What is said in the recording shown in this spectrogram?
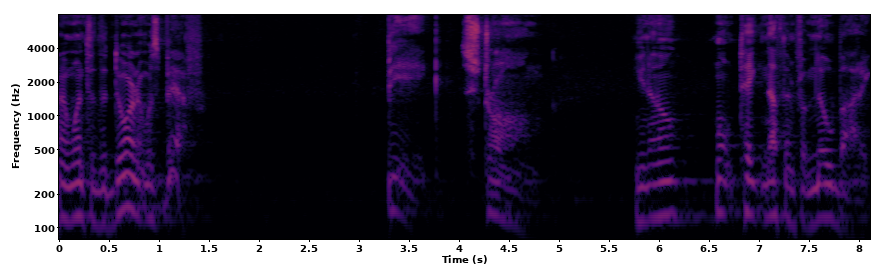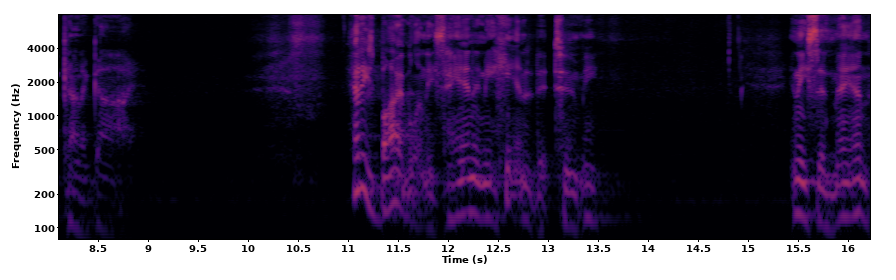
I went to the door and it was Biff. Big, strong, you know, won't take nothing from nobody kind of guy. Had his Bible in his hand and he handed it to me. And he said, Man,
